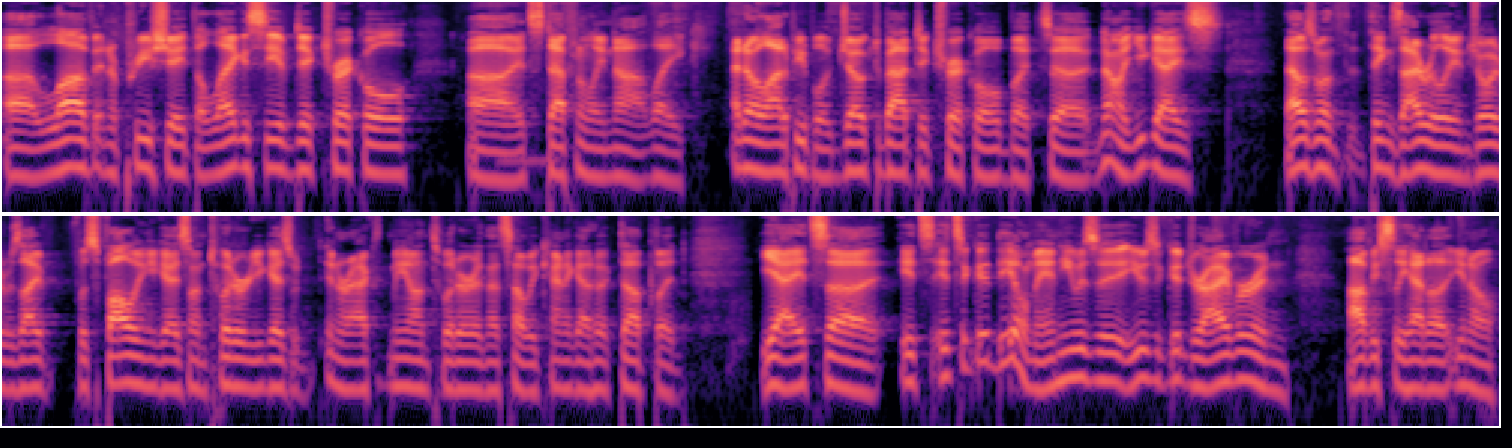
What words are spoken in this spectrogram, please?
uh, love and appreciate the legacy of Dick Trickle. Uh, it's definitely not like I know a lot of people have joked about Dick Trickle, but uh, no, you guys. That was one of the things I really enjoyed was I was following you guys on Twitter. You guys would interact with me on Twitter, and that's how we kind of got hooked up. But yeah, it's uh it's it's a good deal, man. He was a he was a good driver, and obviously had a you know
